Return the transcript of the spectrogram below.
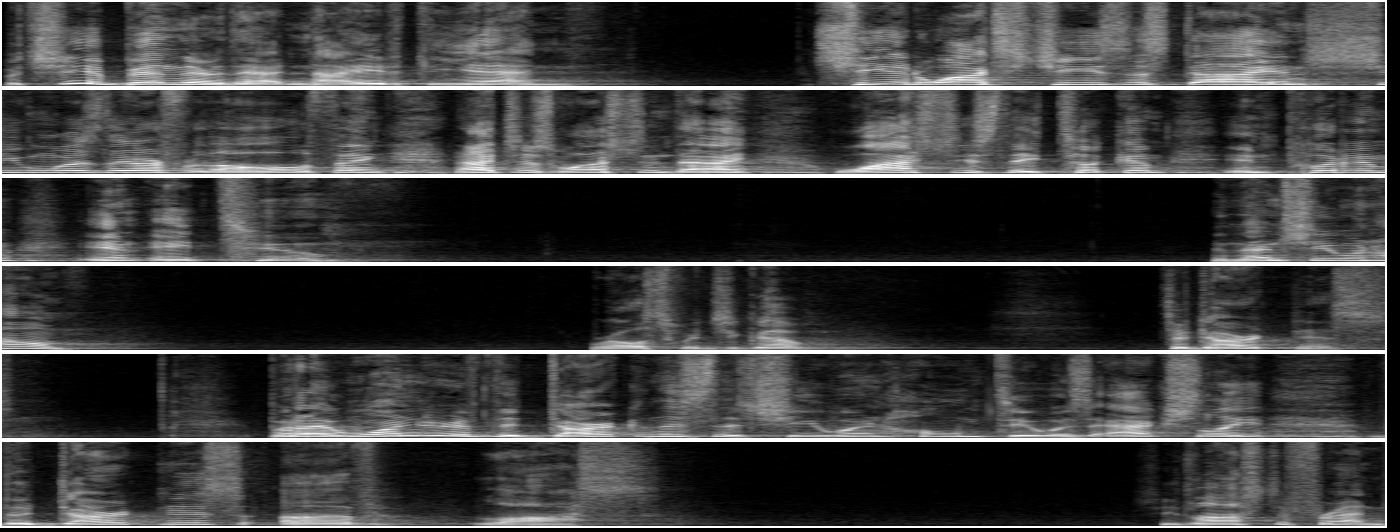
But she had been there that night at the end. She had watched Jesus die, and she was there for the whole thing. Not just watched him die, watched as they took him and put him in a tomb. And then she went home. Where else would you go? To darkness. But I wonder if the darkness that she went home to was actually the darkness of loss. She'd lost a friend.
